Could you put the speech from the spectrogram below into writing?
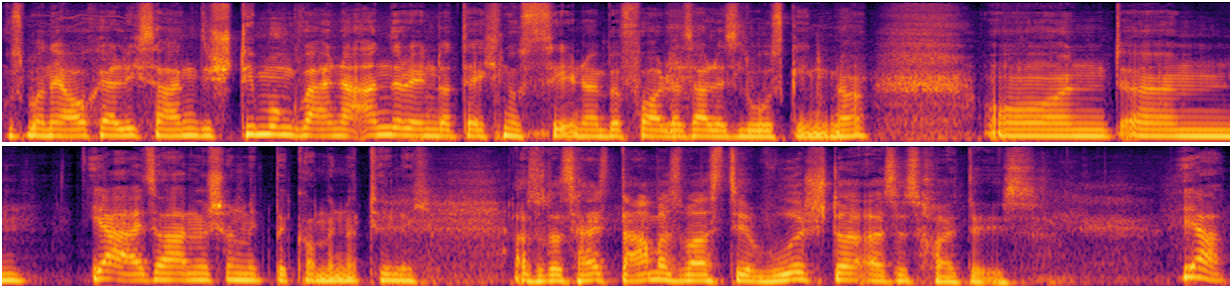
muss man ja auch ehrlich sagen. Die Stimmung war eine andere in der Techno-Szene, bevor das alles losging. Ne? Und ähm, ja, also haben wir schon mitbekommen, natürlich. Also das heißt, damals war es dir wurschter, als es heute ist? Ja,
